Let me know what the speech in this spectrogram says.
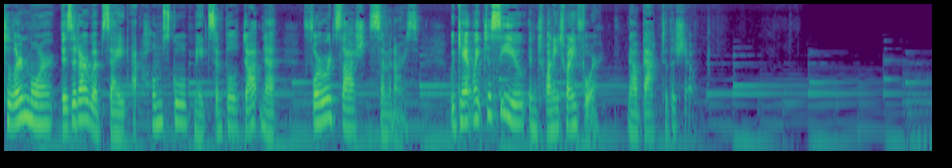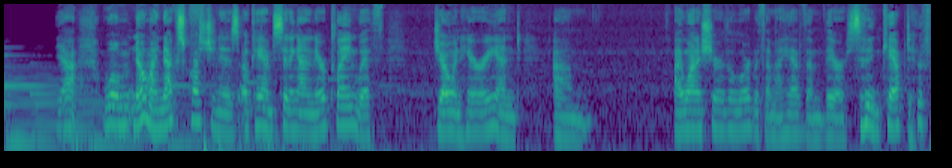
To learn more, visit our website at homeschoolmadesimple.net forward slash seminars. We can't wait to see you in 2024. Now back to the show. Yeah. Well, no, my next question is okay, I'm sitting on an airplane with Joe and Harry, and um, I want to share the Lord with them. I have them there sitting captive.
